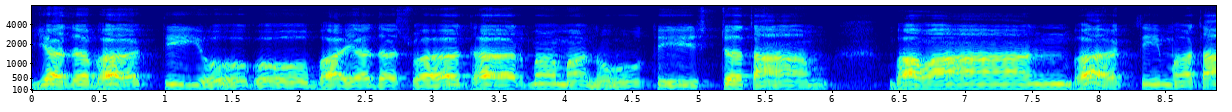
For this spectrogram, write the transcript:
यद्भक्तियोगो भयदस्वधर्ममनुतिष्ठतां भवान् भक्तिमता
